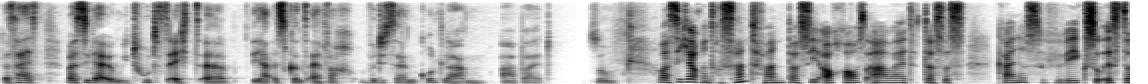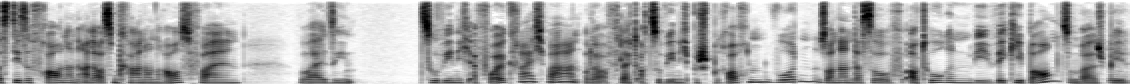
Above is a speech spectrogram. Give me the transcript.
Das heißt, was sie da irgendwie tut, ist echt, äh, ja, ist ganz einfach, würde ich sagen, Grundlagenarbeit. So. Was ich auch interessant fand, dass sie auch rausarbeitet, dass es keineswegs so ist, dass diese Frauen dann alle aus dem Kanon rausfallen, weil sie zu wenig erfolgreich waren oder vielleicht auch zu wenig besprochen wurden, sondern dass so Autorinnen wie Vicky Baum zum Beispiel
